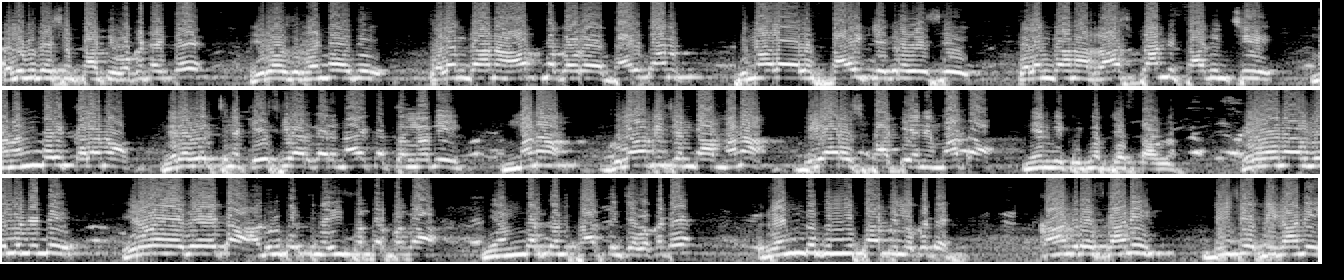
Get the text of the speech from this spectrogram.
తెలుగుదేశం పార్టీ ఒకటైతే ఈ రోజు రెండవది తెలంగాణ ఆత్మగౌరవ భావితాను హిమాలయాల స్థాయికి ఎగురవేసి తెలంగాణ రాష్ట్రాన్ని సాధించి మనందరి కలను నెరవేర్చిన కేసీఆర్ గారి నాయకత్వంలోని మన గులాబీ జెండా మన బీఆర్ఎస్ పార్టీ అనే మాట నేను మీకు విజ్ఞప్తి చేస్తా ఉన్నా. ఇరవై నాలుగేళ్ళ నుండి ఇరవై ఐదు ఏట అడుగు పెడుతున్న ఈ సందర్భంగా మీ అందరితో ప్రార్థించేది ఒకటే రెండు దిల్లీ పార్టీలు ఒకటే కాంగ్రెస్ గాని బీజేపీ గాని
